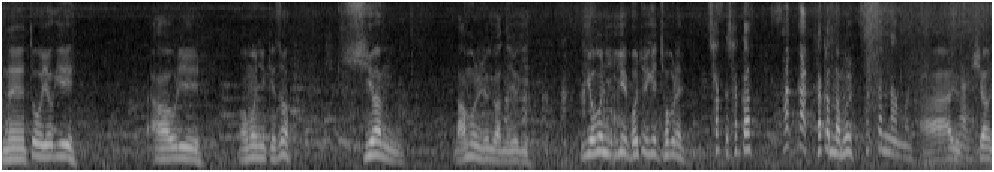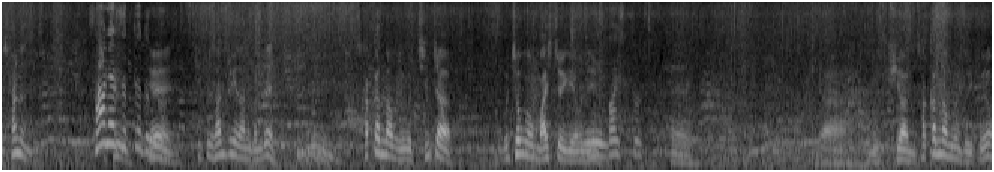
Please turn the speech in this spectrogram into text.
네, 또 여기 아 우리 어머니께서 귀한 나물 여기 왔네 여기. 이 어머니 이게 뭐죠? 이게 저번에 삭 삭갓 삿갓, 삭갓 나물. 삿갓나물. 아유 귀한 산은 산에서 뜯은 예 깊은 산 중에 나는 건데 삭갓 나물 이거 진짜 무쳐 먹으면 맛있죠 이게 거. 어머니. 음, 맛있어. 예. 야, 이 귀한 삭갓 나물도 있고요.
